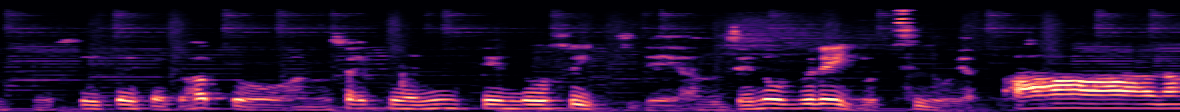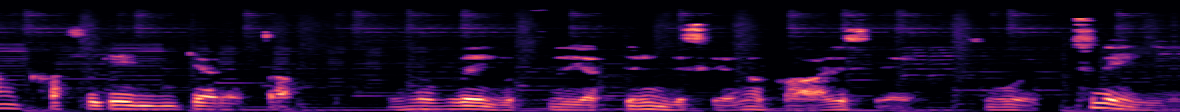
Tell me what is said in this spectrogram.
えっとストリートファイターと、あと、あの、最近は任天堂スイッチで、あの、ゼノブレイド2をやってます。あー、なんかすげえ人気あるやつだ。ゼノブレイド2やってるんですけど、なんかあれですね、すごい、常に、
